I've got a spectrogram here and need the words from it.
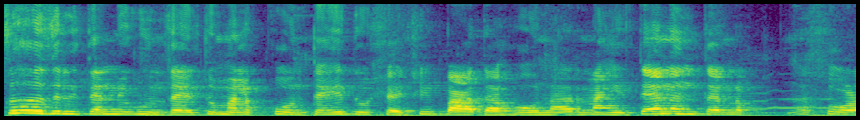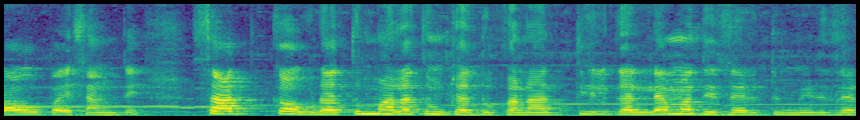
सहजरित्या निघून जाईल. तुम्हाला कोणत्याही दोषाची बाधा होणार नाही. त्यानंतर सोळा उपाय सांगते. सात कवड्या तुम्हाला तुमच्या दुकानातील गल्ल्यामध्ये जर तुम्ही जर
